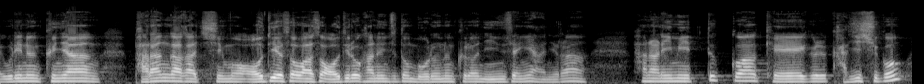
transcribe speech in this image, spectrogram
우리는 그냥 바람과 같이 뭐 어디에서 와서 어디로 가는지도 모르는 그런 인생이 아니라 하나님이 뜻과 계획을 가지시고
